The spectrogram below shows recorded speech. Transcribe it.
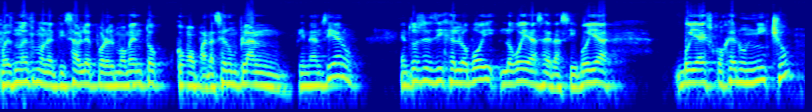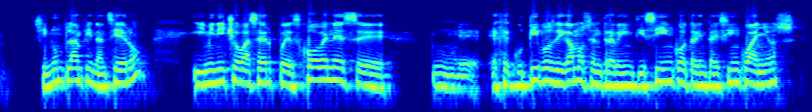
pues no es monetizable por el momento como para hacer un plan financiero. Entonces dije, lo voy, lo voy a hacer así, voy a, voy a escoger un nicho, sin un plan financiero y mi nicho va a ser pues jóvenes eh, mm, eh, ejecutivos, digamos, entre 25 o 35 años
